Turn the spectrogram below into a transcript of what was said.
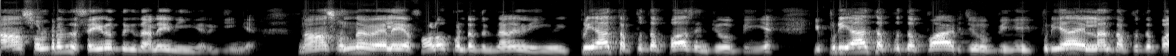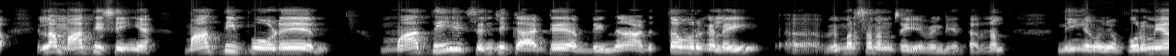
நான் சொல்றதை செய்யறதுக்கு தானே நீங்க இருக்கீங்க. நான் சொன்ன வேலையை ஃபாலோ பண்றதுக்கு தானே நீங்க இப்படியா தப்பு தப்பா செஞ்சு வைப்பீங்க? இப்படியா தப்பு தப்பா அடிச்சு வைப்பீங்க? இப்படியா எல்லாம் தப்பு தப்பா எல்லாம் மாத்தி செய்யுங்க. மாத்தி போடு. மாத்தி செஞ்சு காட்டு அப்படின்னா அடுத்தவர்களை விமர்சனம் செய்ய வேண்டிய தருணம். நீங்க கொஞ்சம் பொறுமையா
